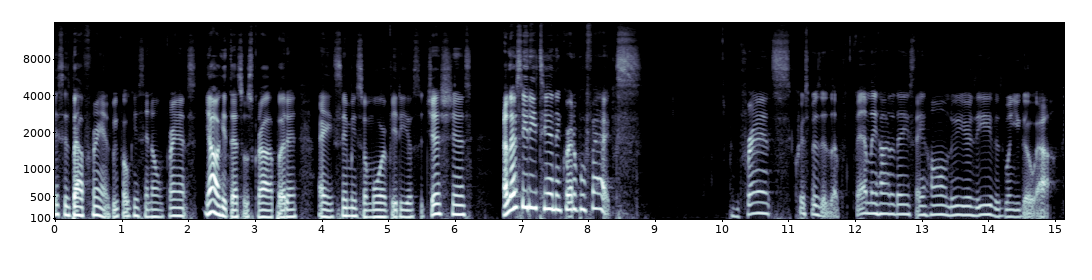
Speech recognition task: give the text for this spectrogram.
this is about France. We focusing on France. Y'all hit that subscribe button. Hey, send me some more video suggestions. And let's see these 10 incredible facts. In France, Christmas is a family holiday. Stay home. New Year's Eve is when you go out.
